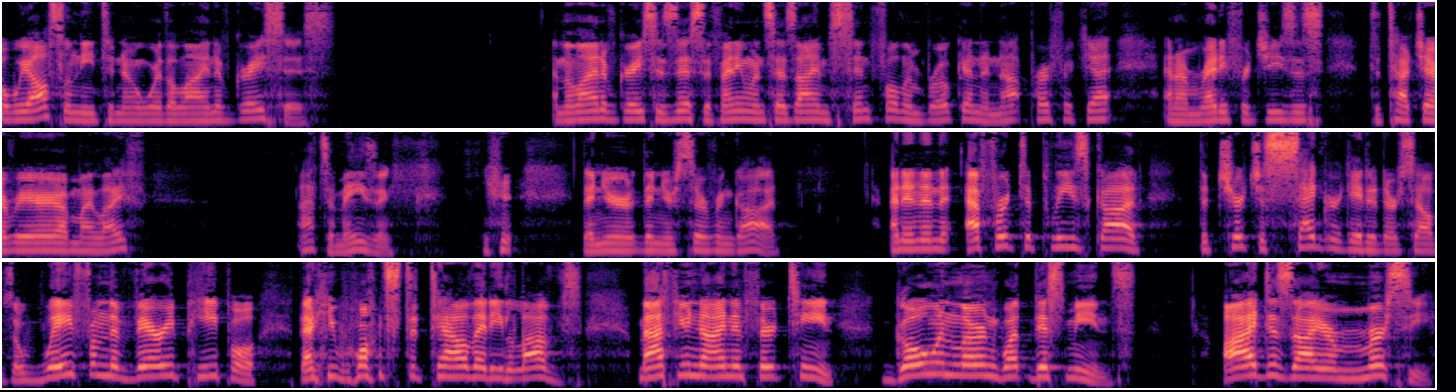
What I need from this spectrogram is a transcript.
but we also need to know where the line of grace is. And the line of grace is this if anyone says, I am sinful and broken and not perfect yet, and I'm ready for Jesus to touch every area of my life, that's amazing. then, you're, then you're serving God. And in an effort to please God, the church has segregated ourselves away from the very people that he wants to tell that he loves. Matthew 9 and 13. Go and learn what this means. I desire mercy,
